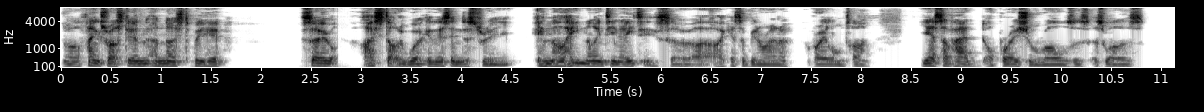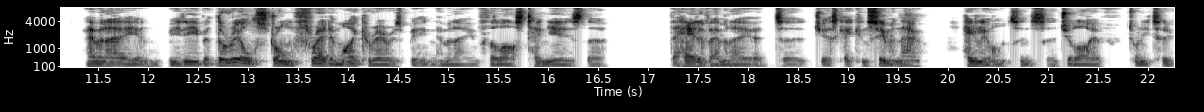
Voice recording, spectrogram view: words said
Well, thanks, Rusty, and, and nice to be here. So, I started working in this industry in the late 1980s, so I guess I've been around a, a very long time. Yes, I've had operational roles as, as well as M&A and BD, but the real strong thread in my career has been M&A. And for the last 10 years, the, the head of M&A at uh, GSK Consumer, now Haleon, since uh, July of 22.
